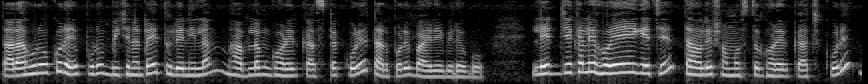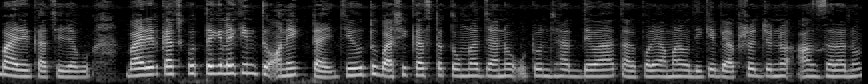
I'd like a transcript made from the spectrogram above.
তাড়াহুড়ো করে পুরো বিছানাটাই তুলে নিলাম। ভাবলাম ঘরের কাজটা করে তারপরে বাইরে বেরোবো। লেট যেখানে হয়েই গেছে, তাহলে সমস্ত ঘরের কাজ করে বাইরের কাছে যাব। বাইরের কাজ করতে গেলে কিন্তু অনেকটাই। যেহেতু বাসি কাজটা তোমরা জানো, উঠোন ঝাড় দেওয়া, তারপরে আমার ওদিকে ব্যবসার জন্য আঁচ ধরানো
